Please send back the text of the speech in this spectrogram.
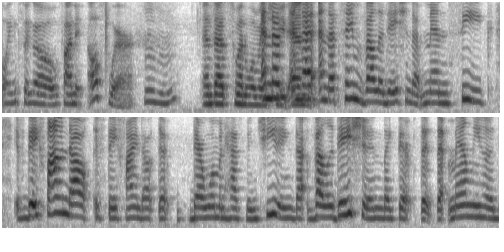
going to go find it elsewhere. Hmm and that's when women and that cheat. and, that and that same validation that men seek if they found out if they find out that their woman has been cheating that validation like their that, that manlyhood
